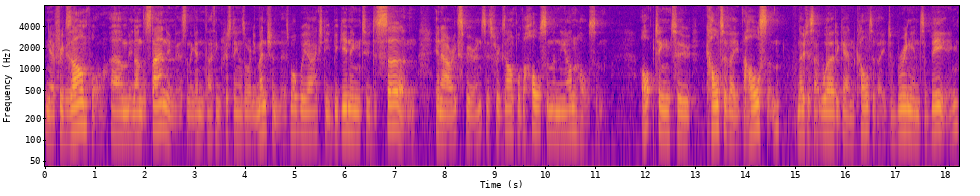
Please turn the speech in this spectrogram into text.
You know, for example, um, in understanding this, and again, I think Christine has already mentioned this, what we are actually beginning to discern in our experience is, for example, the wholesome and the unwholesome. Opting to cultivate the wholesome, notice that word again, cultivate, to bring into being.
